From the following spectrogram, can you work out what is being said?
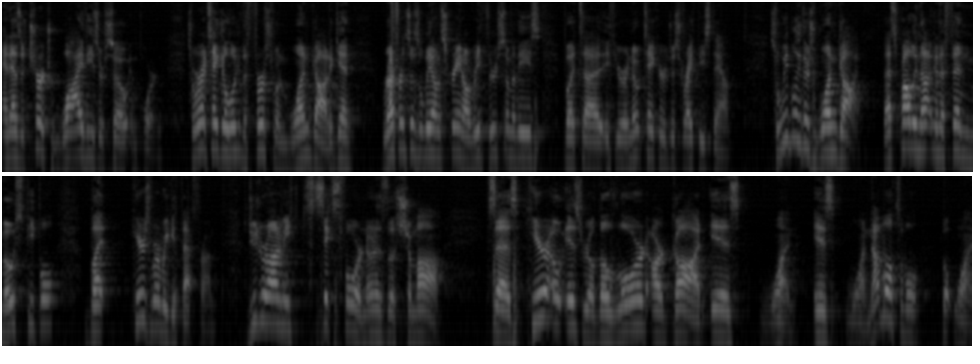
and as a church why these are so important. So we're going to take a look at the first one one God. Again, References will be on the screen. I'll read through some of these, but uh, if you're a note taker, just write these down. So we believe there's one God. That's probably not going to offend most people, but here's where we get that from. Deuteronomy 6 4, known as the Shema, says, Hear, O Israel, the Lord our God is one. Is one. Not multiple, but one.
